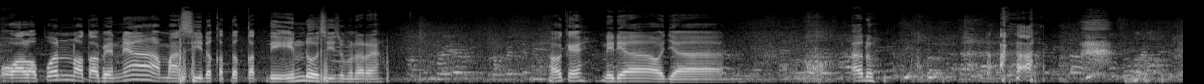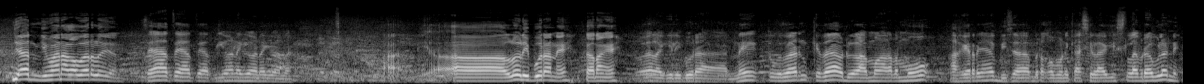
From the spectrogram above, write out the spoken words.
Walaupun notabene masih deket-deket di Indo sih sebenarnya. Oke ini dia Ojan. Aduh. Jan gimana kabar lu Jan? Sehat, sehat, sehat. Gimana, gimana, gimana? Eh, lu liburan ya sekarang ya Gue lagi liburan. Nih, kebetulan kita udah lama ketemu. Akhirnya bisa berkomunikasi lagi setelah berapa bulan nih?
